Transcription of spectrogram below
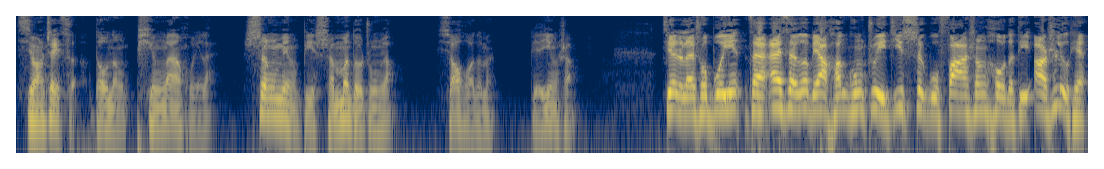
希望这次都能平安回来，生命比什么都重要。小伙子们，别硬上。接着来说，波音在埃塞俄比亚航空坠机事故发生后的第二十六天，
